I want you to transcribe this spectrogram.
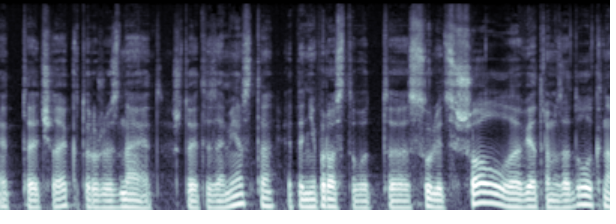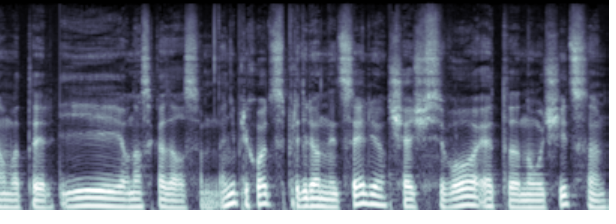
это человек, который уже знает, что это за место. Это не просто вот э, с улицы шел, ветром задуло к нам в отель, и у нас оказался. Они приходят с определенной целью. Чаще всего это научиться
